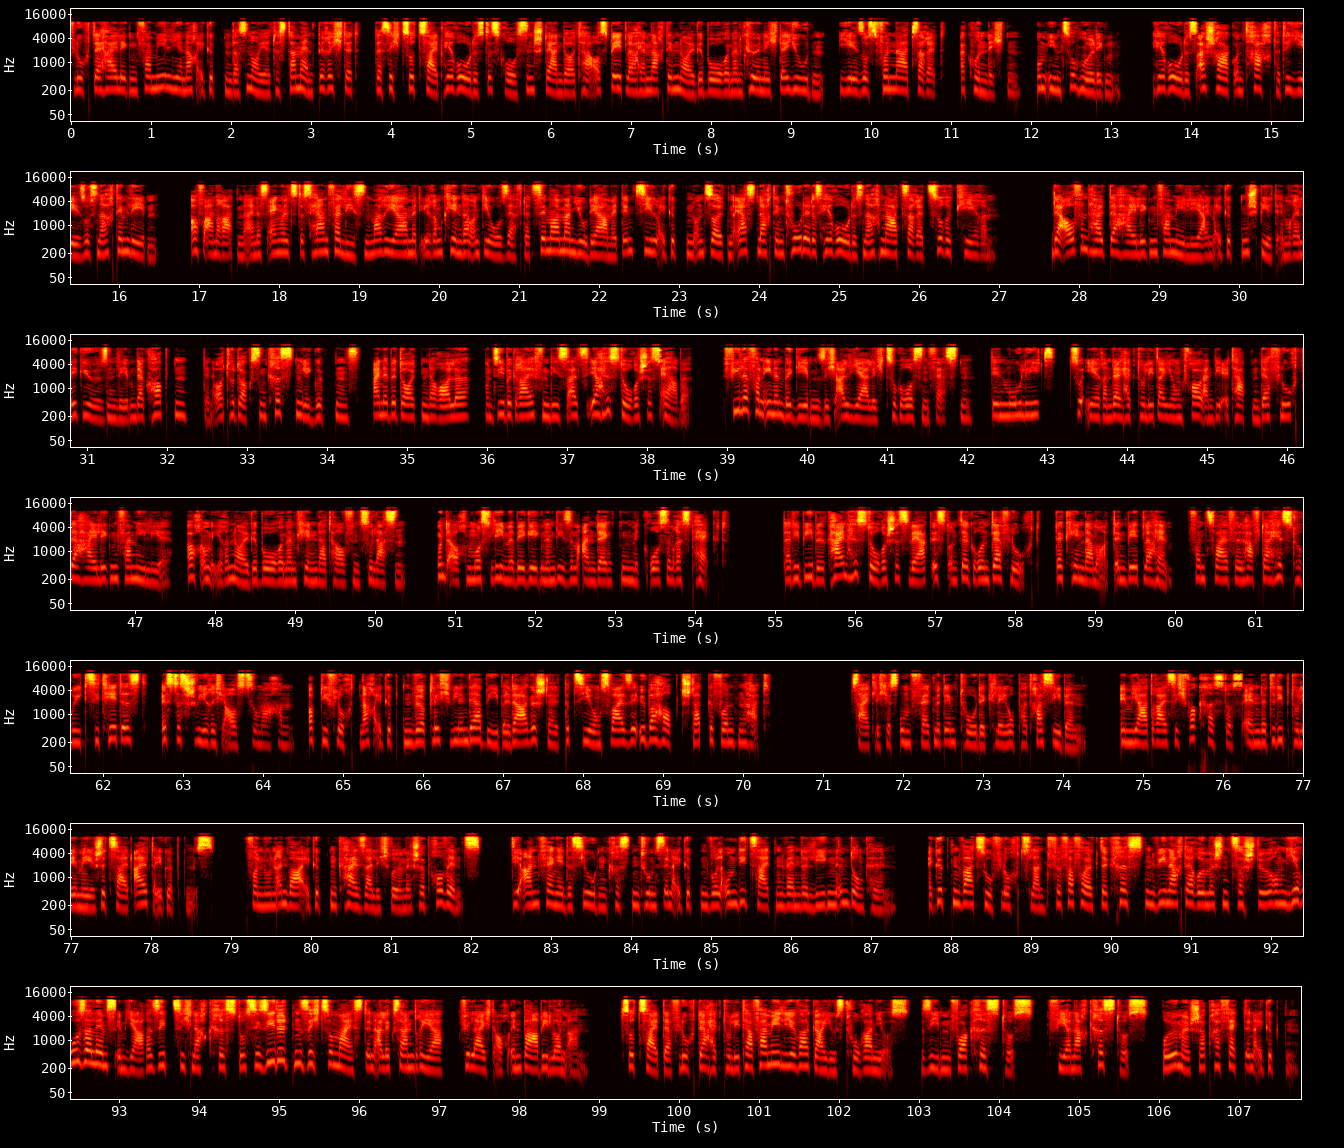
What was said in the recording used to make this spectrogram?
Flucht der heiligen Familie nach Ägypten Das Neue Testament berichtet, dass sich zur Zeit Herodes des großen Sterndeuter aus Bethlehem nach dem neugeborenen König der Juden, Jesus von Nazareth, erkundigten, um ihm zu huldigen. Herodes erschrak und trachtete Jesus nach dem Leben. Auf Anraten eines Engels des Herrn verließen Maria mit ihrem Kinder und Josef der Zimmermann Judäa mit dem Ziel Ägypten und sollten erst nach dem Tode des Herodes nach Nazareth zurückkehren. Der Aufenthalt der heiligen Familie in Ägypten spielt im religiösen Leben der Kopten, den orthodoxen Christen Ägyptens, eine bedeutende Rolle, und sie begreifen dies als ihr historisches Erbe. Viele von ihnen begeben sich alljährlich zu großen Festen, den Mulids, zu Ehren der Hektoliter-Jungfrau an die Etappen der Flucht der heiligen Familie, auch um ihre neugeborenen Kinder taufen zu lassen. Und auch Muslime begegnen diesem Andenken mit großem Respekt. Da die Bibel kein historisches Werk ist und der Grund der Flucht, der Kindermord in Bethlehem, von zweifelhafter Historizität ist, ist es schwierig auszumachen, ob die Flucht nach Ägypten wirklich wie in der Bibel dargestellt bzw. überhaupt stattgefunden hat. Zeitliches Umfeld mit dem Tode Kleopatras 7 Im Jahr 30 v. Chr. endete die ptolemäische Zeit Altägyptens. Von nun an war Ägypten kaiserlich-römische Provinz. Die Anfänge des Judenchristentums in Ägypten wohl um die Zeitenwende liegen im Dunkeln. Ägypten war Zufluchtsland für verfolgte Christen wie nach der römischen Zerstörung Jerusalems im Jahre 70 nach Christus. Sie siedelten sich zumeist in Alexandria, vielleicht auch in Babylon an. Zur Zeit der Flucht der Hektoliter-Familie war Gaius Turanius, 7 vor Christus, 4 nach Christus, römischer Präfekt in Ägypten.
